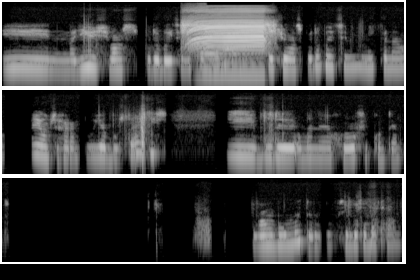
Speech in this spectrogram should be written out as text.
І надіюсь, вам сподобається мій канал. Якщо вам сподобається мій канал, а я вам це гарантую, я буду ставитись. І буде у мене хороший контент. З вами був Митер, всім до побачення.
